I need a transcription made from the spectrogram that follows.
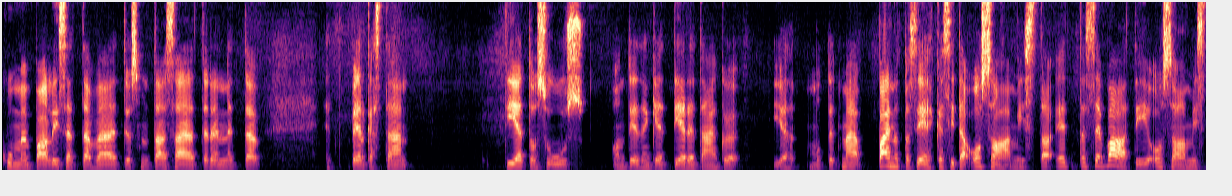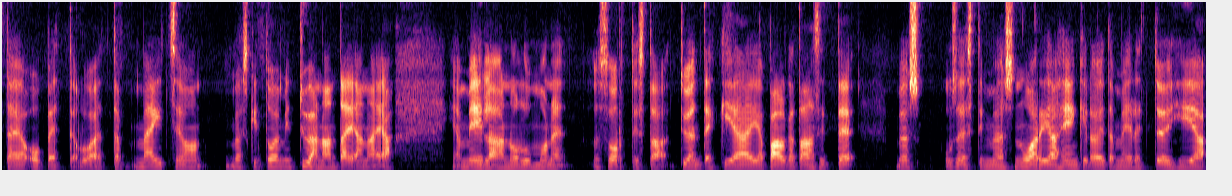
kummempaa lisättävää, että jos mä taas ajattelen, että, että pelkästään tietoisuus on tietenkin, että tiedetäänkö ja, mutta että mä painottaisin ehkä sitä osaamista, että se vaatii osaamista ja opettelua. Että mä itse on myöskin toimin työnantajana ja, ja meillä on ollut monen sortista työntekijää ja palkataan sitten myös useasti myös nuoria henkilöitä meille töihin ja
